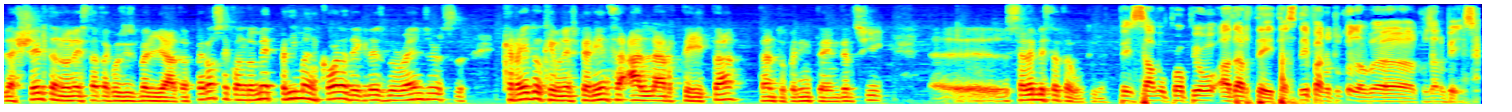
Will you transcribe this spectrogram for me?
la scelta non è stata così sbagliata, però secondo me prima ancora dei Glasgow Rangers credo che un'esperienza all'Arteta, tanto per intenderci, eh, sarebbe stata utile. Pensavo proprio ad Arteta. Stefano, tu cosa, cosa ne pensi?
